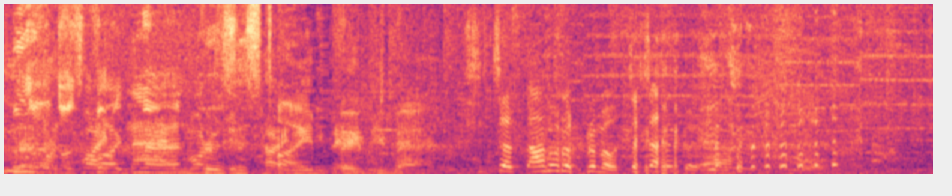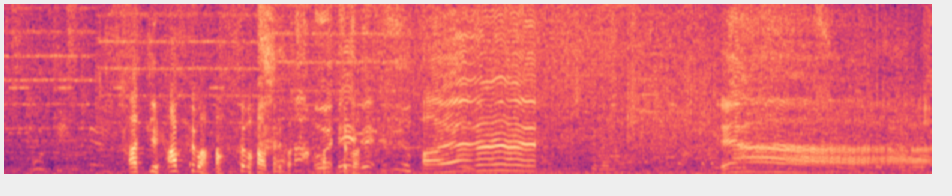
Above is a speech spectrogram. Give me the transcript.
Let's fight man versus tiny baby man. 진짜 쌍으로 그러면 어쩌자는 거야 아 뒤에 앞에 봐 앞에 봐 앞에 봐 아, 왜? 왜? 아, 야. 야.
